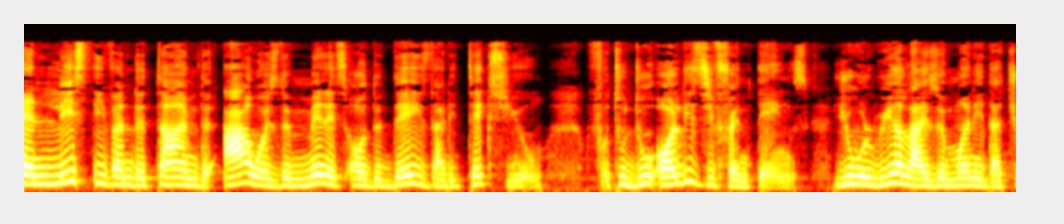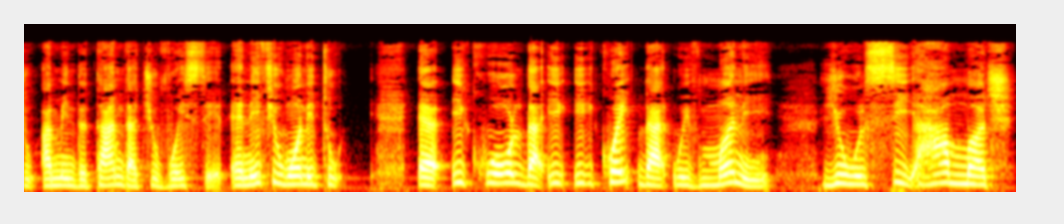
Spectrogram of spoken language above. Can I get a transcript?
and list even the time, the hours, the minutes, or the days that it takes you for, to do all these different things, you will realize the money that you, I mean, the time that you've wasted. And if you wanted to uh, equal that, e- equate that with money, you will see how much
